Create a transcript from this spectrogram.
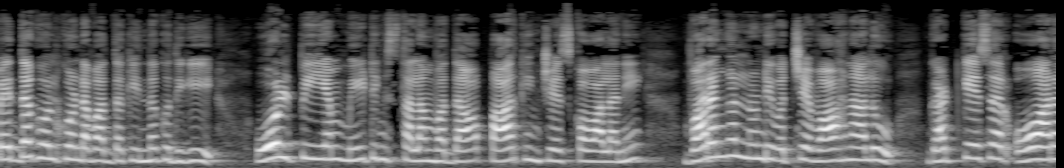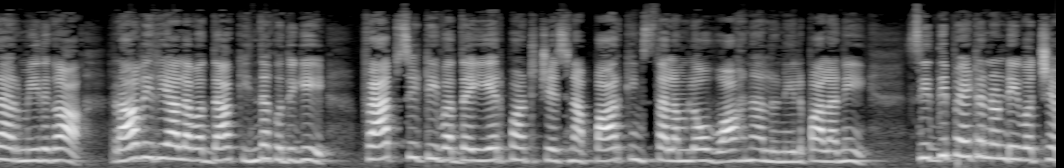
పెద్ద గోల్కొండ వద్ద కిందకు దిగి ఓల్డ్ పీఎం మీటింగ్ స్థలం వద్ద పార్కింగ్ చేసుకోవాలని వరంగల్ నుండి వచ్చే వాహనాలు గట్కేసర్ ఓఆర్ఆర్ మీదుగా రావిర్యాల వద్ద కిందకు దిగి ఫ్యాప్ సిటీ వద్ద ఏర్పాటు చేసిన పార్కింగ్ స్థలంలో వాహనాలు నిలపాలని సిద్దిపేట నుండి వచ్చే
